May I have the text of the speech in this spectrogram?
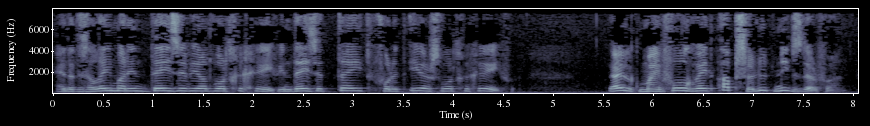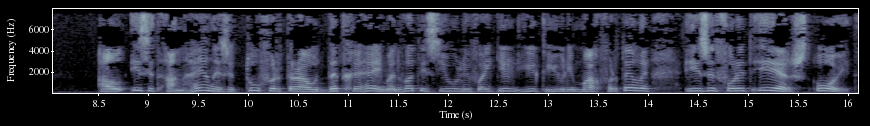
En dat is alleen maar in deze wereld wordt gegeven, in deze tijd voor het eerst wordt gegeven. Duidelijk, mijn volk weet absoluut niets daarvan. Al is het aan hen, is het toevertrouwd, dat geheim. En wat is jullie, wat jullie mag vertellen, is het voor het eerst ooit.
